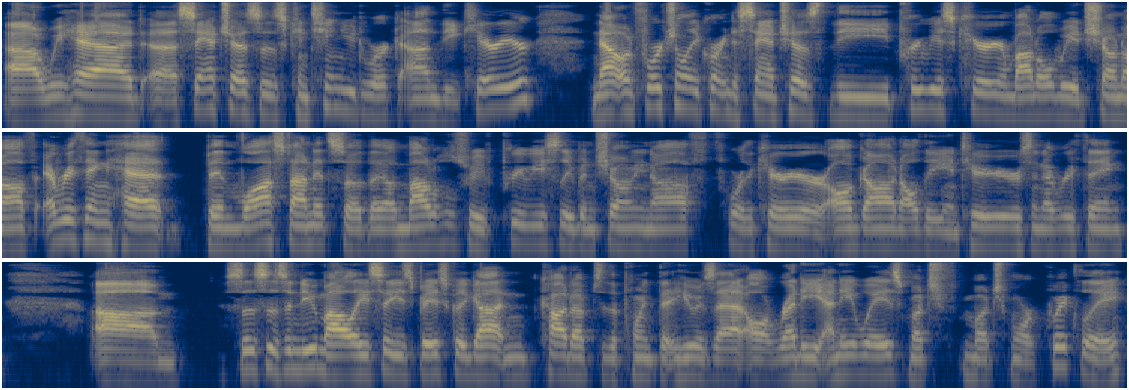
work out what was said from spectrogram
Uh, we had uh, Sanchez's continued work on the carrier. Now, unfortunately, according to Sanchez, the previous carrier model we had shown off, everything had been lost on it. So the models we've previously been showing off for the carrier are all gone, all the interiors and everything. Um, so this is a new model. He said he's basically gotten caught up to the point that he was at already, anyways, much much more quickly.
